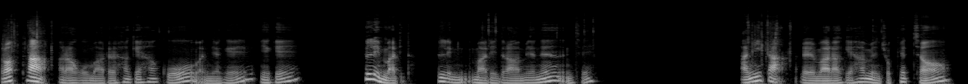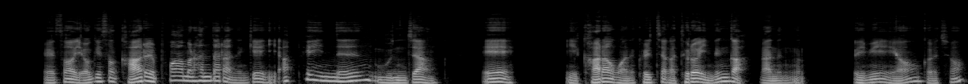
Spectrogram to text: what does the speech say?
그렇다 라고 말을 하게 하고 만약에 이게 틀린 말이다. 틀린 말이라면은 이제 아니다를 말하게 하면 좋겠죠. 그래서 여기서 가를 포함을 한다라는 게 이 앞에 있는 문장에 이 가라고 하는 글자가 들어있는가라는 의미예요. 그렇죠?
